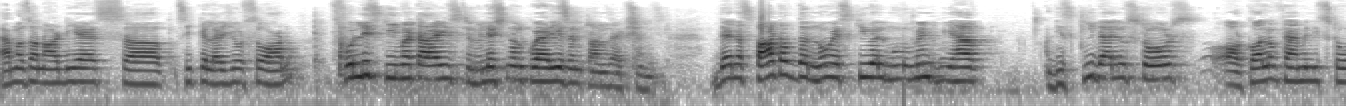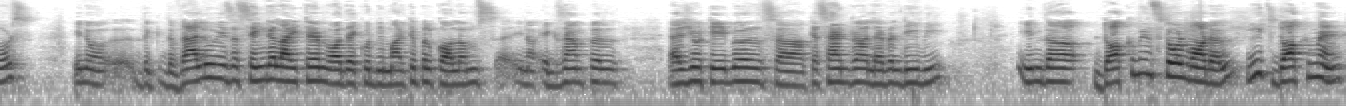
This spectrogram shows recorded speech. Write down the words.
Amazon RDS, uh, SQL Azure, so on, fully schematized relational queries and transactions. Then as part of the NoSQL movement, we have these key value stores or column family stores. You know, the, the value is a single item or there could be multiple columns. Uh, you know, example, Azure Tables, uh, Cassandra, Level DB. In the document store model, each document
